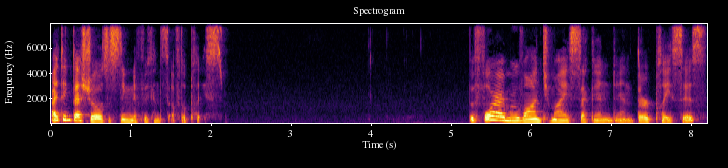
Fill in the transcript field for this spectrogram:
I think that shows the significance of the place. Before I move on to my second and third places,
